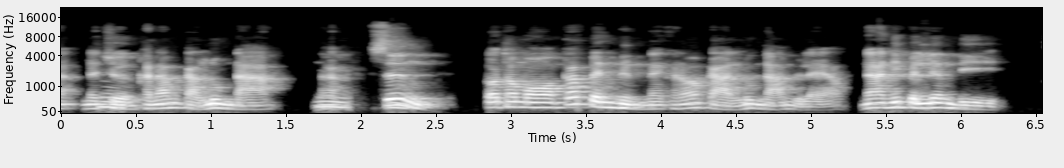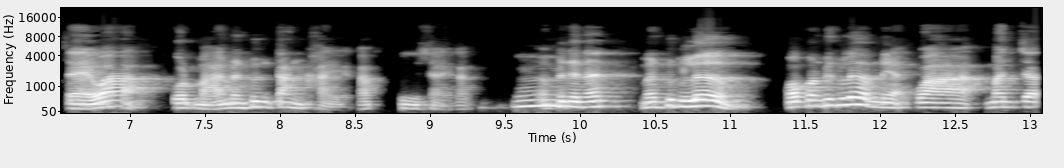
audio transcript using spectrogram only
นะในเชิงคณะกรรมการลุ่มน้ำอืนะมซึ่งกทมก็เป็นหนึ่งในคณะกรรมการลุ่มน้ำอยู่แล้วนะอันนี้เป็นเรื่องดี แต่ว่ากฎหมายมันเพิ่งตั้งไข่อะครับคุณชัยครับอืมเพราะฉะนั้นมันเพิ่งเริ่ม พอมันเพิ่งเริ่มเนี่ยกว่ามันจะ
